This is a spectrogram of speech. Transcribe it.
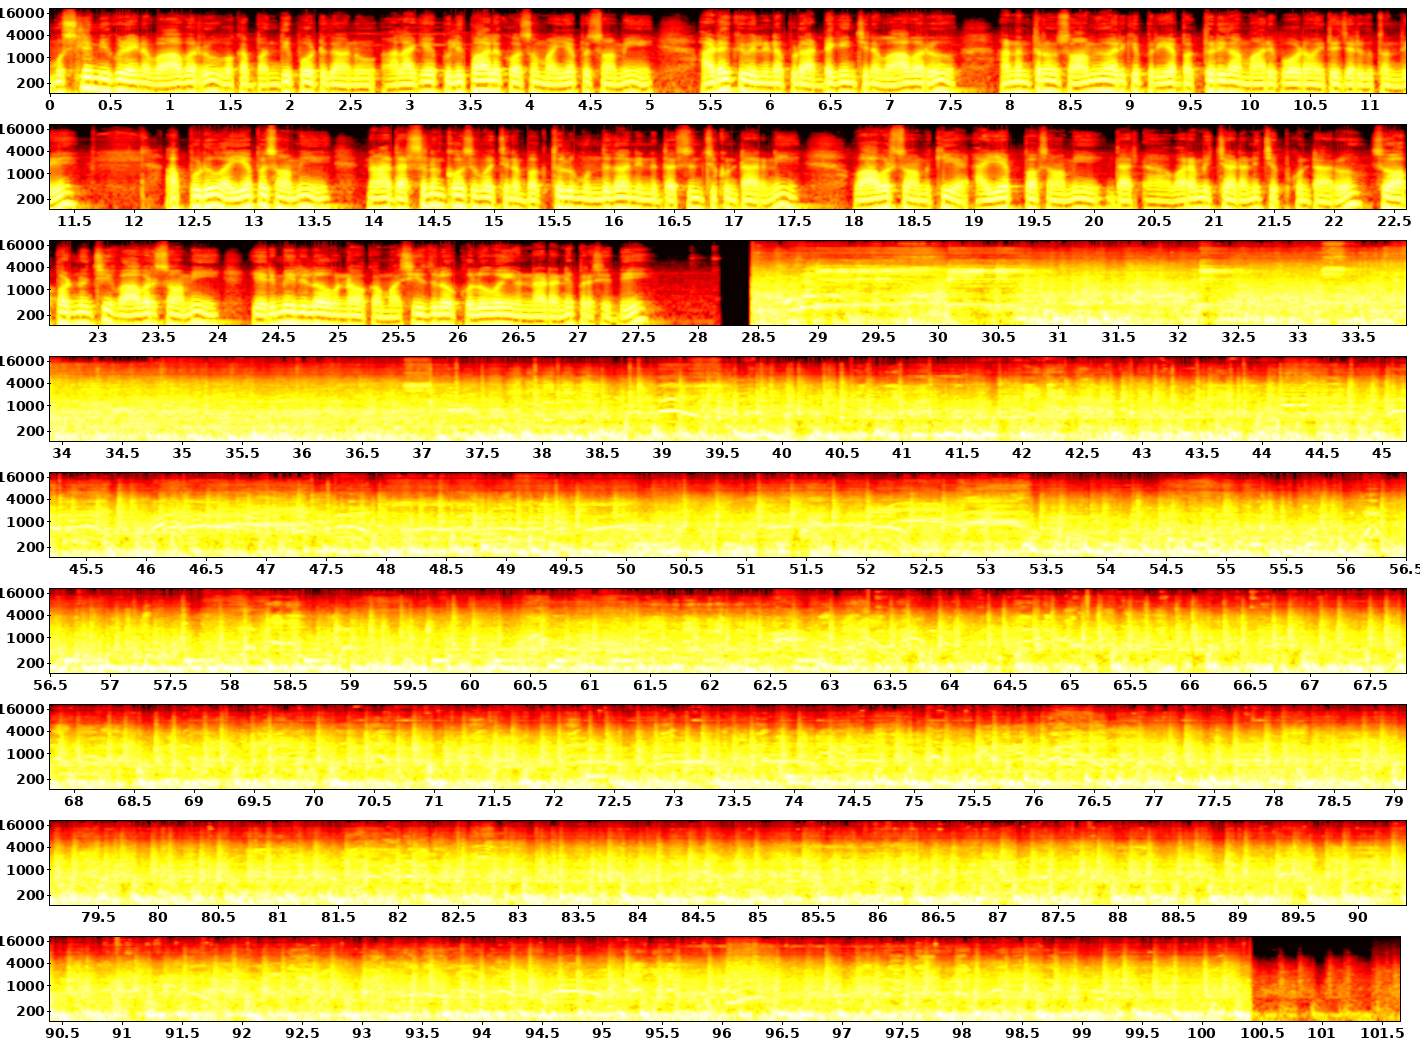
ముస్లిం యుగుడైన వావరు ఒక బందిపోటుగాను అలాగే పులిపాల కోసం అయ్యప్ప స్వామి అడవికి వెళ్ళినప్పుడు అడ్డగించిన వావరు అనంతరం స్వామివారికి ప్రియ భక్తుడిగా మారిపోవడం అయితే జరుగుతుంది. అప్పుడు అయ్యప్ప స్వామి నా దర్శనం కోసం వచ్చిన భక్తులు ముందుగా నిన్ను దర్శించుకుంటారని వావర్ స్వామికి అయ్యప్ప స్వామి దర్ వరం ఇచ్చాడని చెప్పుకుంటారు. సో అప్పటి నుంచి వావర్ స్వామి ఎరిమేలిలో ఉన్న ఒక మసీదులో కొలువై ఉన్నాడని ప్రసిద్ధి. বুঝলেন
